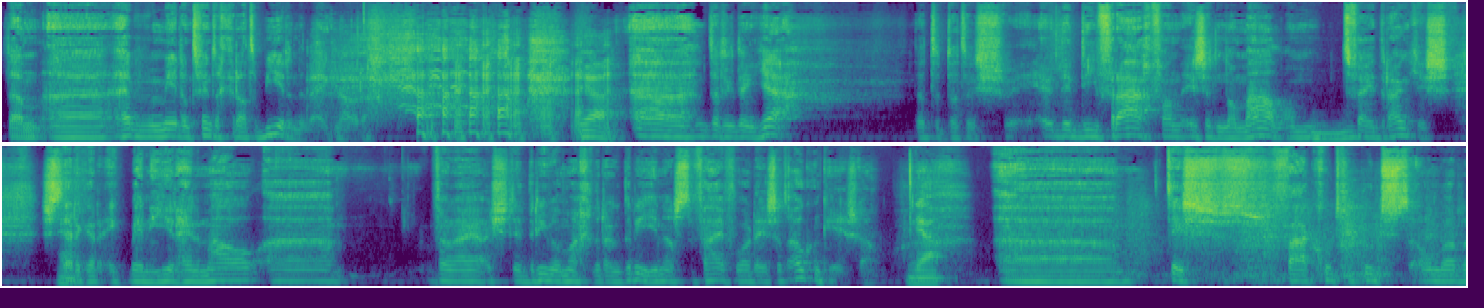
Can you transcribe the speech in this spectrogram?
dan eh, hebben we meer dan 20 kratten bier in de week nodig. ja. Eh, dat ik denk, ja, dat, dat is, die, die vraag van is het normaal om twee drankjes? Sterker, ik ben hier helemaal eh, van, nou ja, als je er drie wil, mag je er ook drie. En als er vijf worden, is dat ook een keer zo. ja. Eh, het is vaak goed gepoetst onder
